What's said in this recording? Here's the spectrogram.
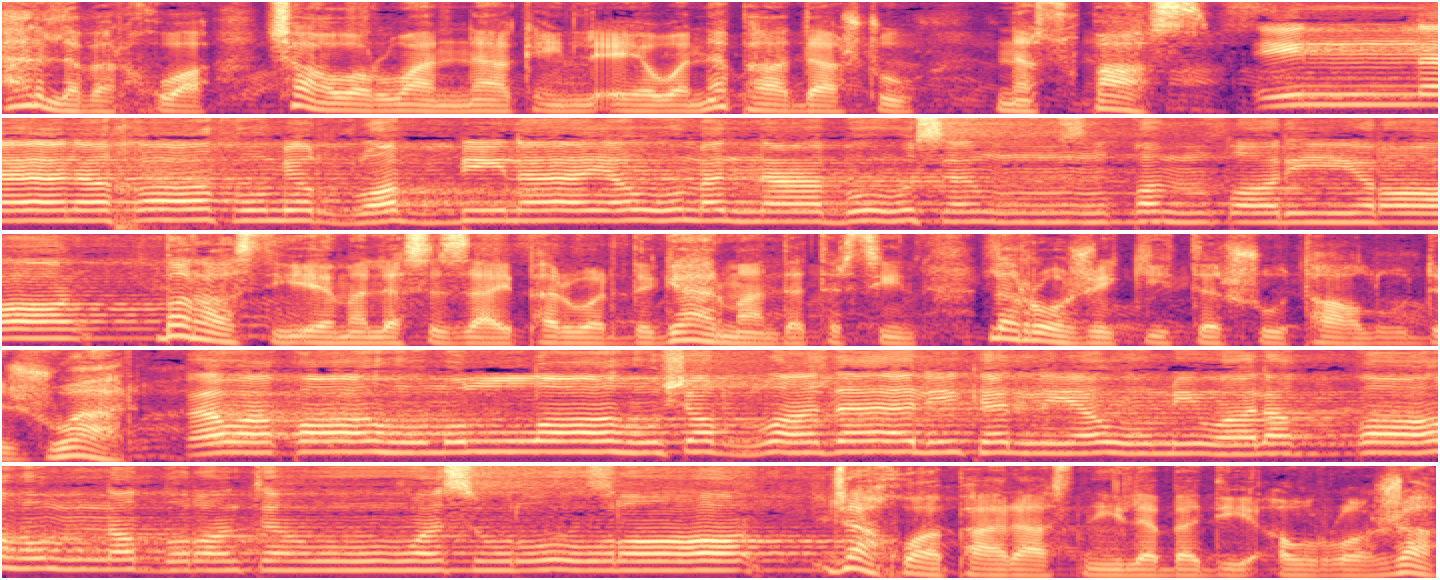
هەر لەبەر خوا چاوەڕوان ناکەین لە ئێوە نە پاداشت و نە سوپاس. ئینا نەخاف من ڕەبینا یەومەن عەبوسا قەمتەریرا. بەڕاستی ئێمە لە سزای پەروەردگارمان دەترسین لە ڕۆژێکی ترش و تاڵ و دژوار. فوقاهم اللە شەڕ ذالیک الیوم ولەقاهم نەضرە وسرورا. جا خوا پاراستنی لە بەدی ئەو ڕۆژە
